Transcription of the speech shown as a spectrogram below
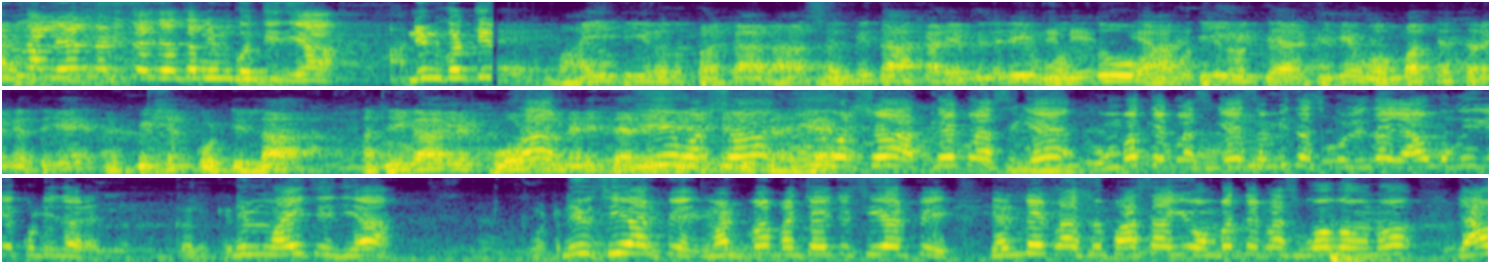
ನಿಮ್ಗೆ ಅಲ್ಲಿ ಏನ್ ನಡೀತಾ ಇದೆ ಅಂತ ನಿಮ್ಗೆ ಗೊತ್ತಿದ್ಯಾ? ನಿಮ್ಗೆ ಗೊತ್ತಿಲ್ಲ. ಮಾಹಿತಿ ಇರೋದ ಪ್ರಕಾರ ಸಂಹಿತಾ ಅಕಾಡೆಮಿನಲ್ಲಿ ಒಂದು ಆರ್ಟಿ ವಿದ್ಯಾರ್ಥಿಗೆ ಒಂಬತ್ತನೇ ತರಗತಿಗೆ ಅಡ್ಮಿಷನ್ ಕೊಟ್ಟಿಲ್ಲ. ಅದೀಗಾಗಲೇ ಕೋರ್ಟ್ ನಡೀತಾ ಇದೆ ಈ ವರ್ಷ ಈ ವರ್ಷ ಹತ್ತನೇ ಕ್ಲಾಸ್ಗೆ ಒಂಬತ್ತನೇ ಕ್ಲಾಸ್ಗೆ ಸಂಹಿತಾ ಸ್ಕೂಲಿಂದ ಯಾವ ಮಗುವಿಗೆ ಕೊಟ್ಟಿದ್ದಾರೆ? ನಿಮ್ ಮಾಹಿತಿ ಇದೆಯಾ? ನೀವು ಸಿ ಆರ್ ಪಿ ಮಂಟಪ ಪಂಚಾಯತಿ ಸಿ ಆರ್ ಪಿ ಎಂಟನೇ ಕ್ಲಾಸು ಪಾಸ್ ಆಗಿ ಒಂಬತ್ತನೇ ಕ್ಲಾಸ್ ಹೋಗೋವನು ಯಾವ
